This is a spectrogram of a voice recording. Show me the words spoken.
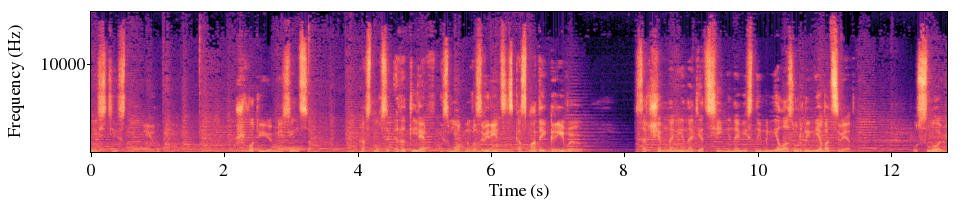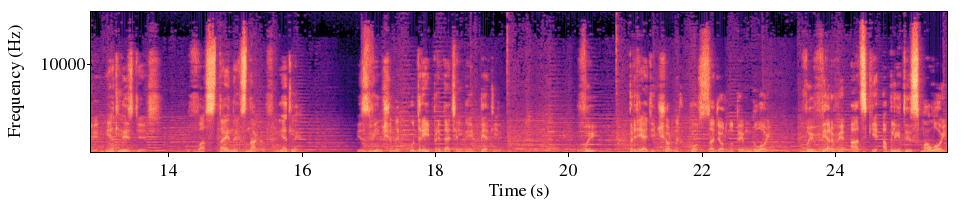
Не стиснул ей руки. Уж вот ее мизинца коснулся этот лев из модного зверинца с косматой гривою. Зачем на ней надет сей ненавистный мне лазурный небоцвет? Условия нет ли здесь? В вас тайных знаков нет ли? Извинченных кудрей предательные петли. Вы, пряди черных кос, задернутые мглой, вы верви адские, облитые смолой,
